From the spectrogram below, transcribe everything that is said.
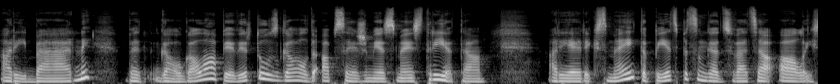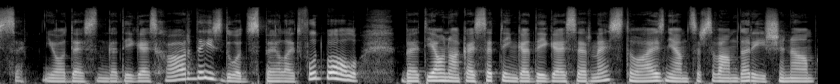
arī bērni, bet gal galā pie virtuves galda apsēžamies mēs trietā. Arī Eriks meita 15 gadus vecā Alise, jo desmitgadīgais Hārdijs dodas spēlēt futbolu, bet jaunākais septiņgadīgais Ernesto aizņemts ar savām darīšanām,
